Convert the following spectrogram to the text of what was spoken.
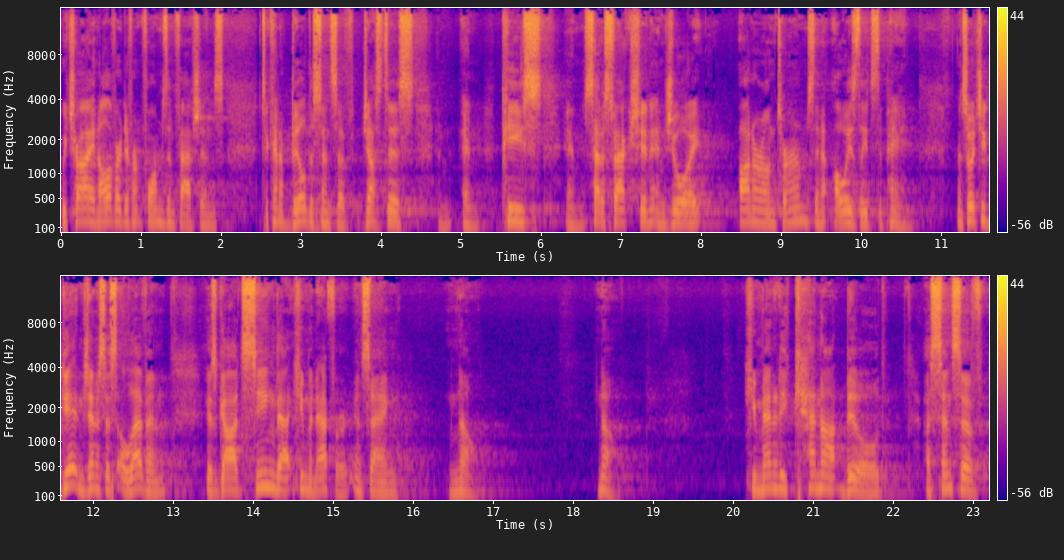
We try in all of our different forms and fashions to kind of build a sense of justice and, and peace and satisfaction and joy on our own terms, and it always leads to pain. And so, what you get in Genesis 11 is God seeing that human effort and saying, No, No. Humanity cannot build a sense of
